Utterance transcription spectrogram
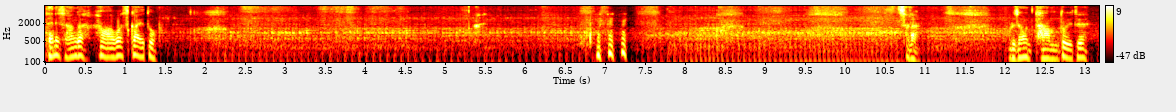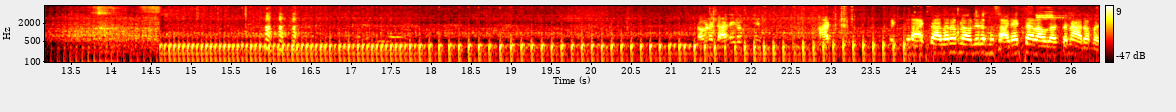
त्यांनी सांगा हा आवाज काय येतो चला पुढे जाऊन थांबतो इथे आठचा अलाराम लावलेला मग साडेआठचा लावला असता ना आरामात.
